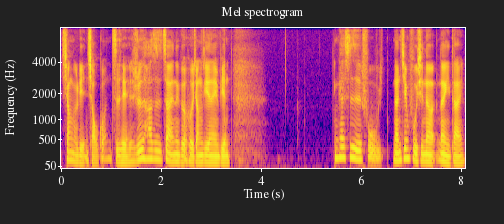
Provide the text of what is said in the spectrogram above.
香鹅脸小馆之类的，就是它是在那个河江街那边，应该是复南京复兴那那一带。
